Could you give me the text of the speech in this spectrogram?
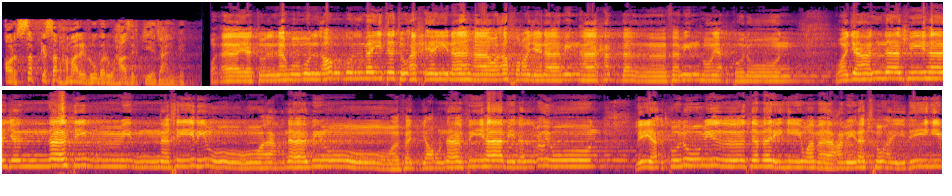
اور سب کے سب ہمارے روبرو حاضر کیے جائیں گے۔ وآية لهم الأرض الميتة أحييناها وأخرجنا منها حبا فمنه يأكلون وجعلنا فيها جنات من نخيل وأعناب وفجرنا فيها من العيون ليأكلوا من ثمره وما عملته أيديهم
